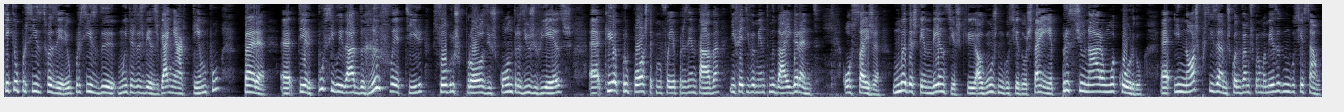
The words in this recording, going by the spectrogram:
que é que eu preciso de fazer? Eu preciso de, muitas das vezes, ganhar tempo para uh, ter possibilidade de refletir sobre os prós e os contras e os vieses uh, que a proposta que me foi apresentada efetivamente me dá e garante. Ou seja, uma das tendências que alguns negociadores têm é pressionar a um acordo. Uh, e nós precisamos, quando vamos para uma mesa de negociação,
